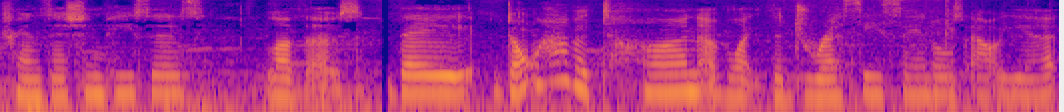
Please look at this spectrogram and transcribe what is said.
transition pieces. Love those. They don't have a ton of like the dressy sandals out yet,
